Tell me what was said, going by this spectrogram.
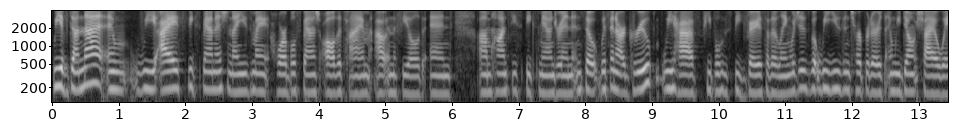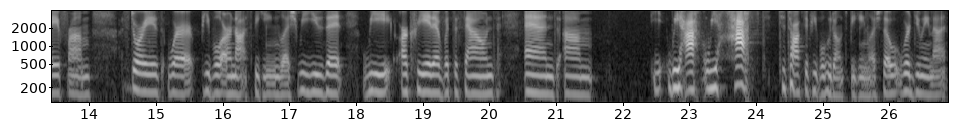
we have done that, and we. I speak Spanish, and I use my horrible Spanish all the time out in the field. And um, Hansi speaks Mandarin, and so within our group, we have people who speak various other languages, but we use interpreters, and we don't shy away from stories where people are not speaking English. We use it. We are creative with the sound, and um, we have we have to talk to people who don't speak English. So we're doing that.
